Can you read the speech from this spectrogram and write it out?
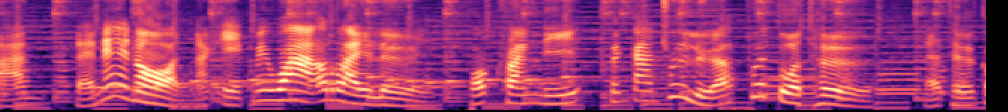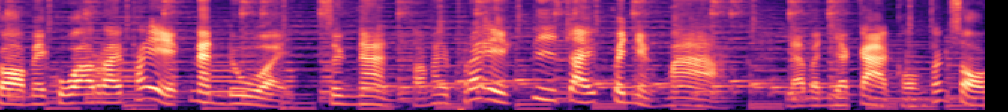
นั้น แต่แน่นอนนางเอกไม่ว่าอะไรเลย เพราะครั้งนี้เป็นการช่วยเหลือเพื่อตัวเธอ และเธอก็ไม่กลัวอะไรพระเอกนั่นด้วย ซึ่งนั่นทำให้พระเอกดีใจเป็นอย่างมากและบรรยากาศของทั้งสอง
